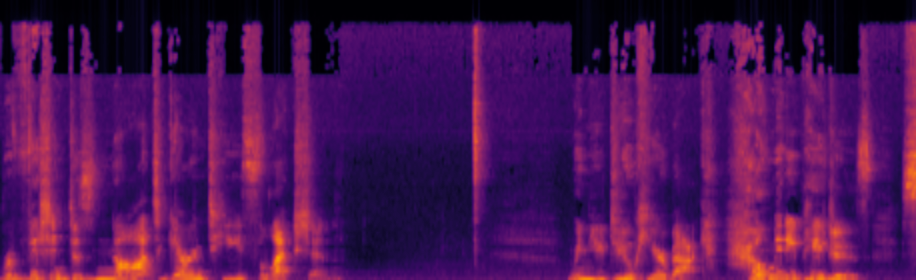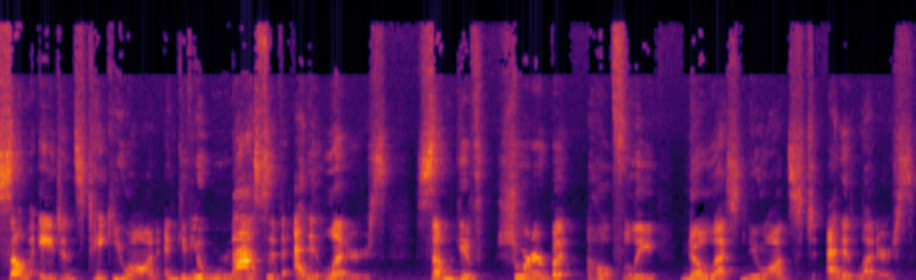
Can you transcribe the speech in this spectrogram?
revision does not guarantee selection. When you do hear back how many pages, some agents take you on and give you massive edit letters. Some give shorter but hopefully no less nuanced edit letters.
